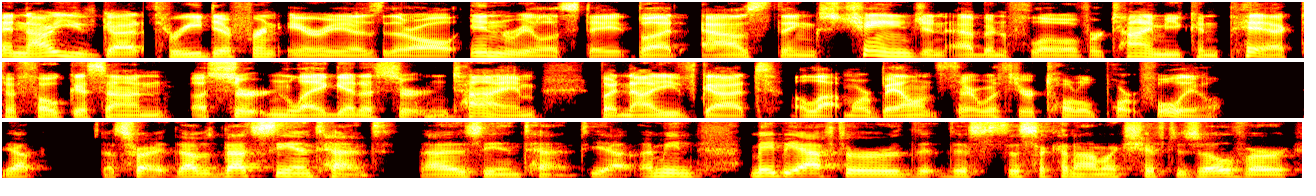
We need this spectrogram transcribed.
And now you've got three different areas. They're all in real estate, but as things change and ebb and flow over time, you can pick to focus on a certain leg at a certain time. But now you've got a lot more balance there with your total portfolio. Yep. That's right. That was that's the intent. That is the intent. Yeah. I mean, maybe after th- this this economic shift is over,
